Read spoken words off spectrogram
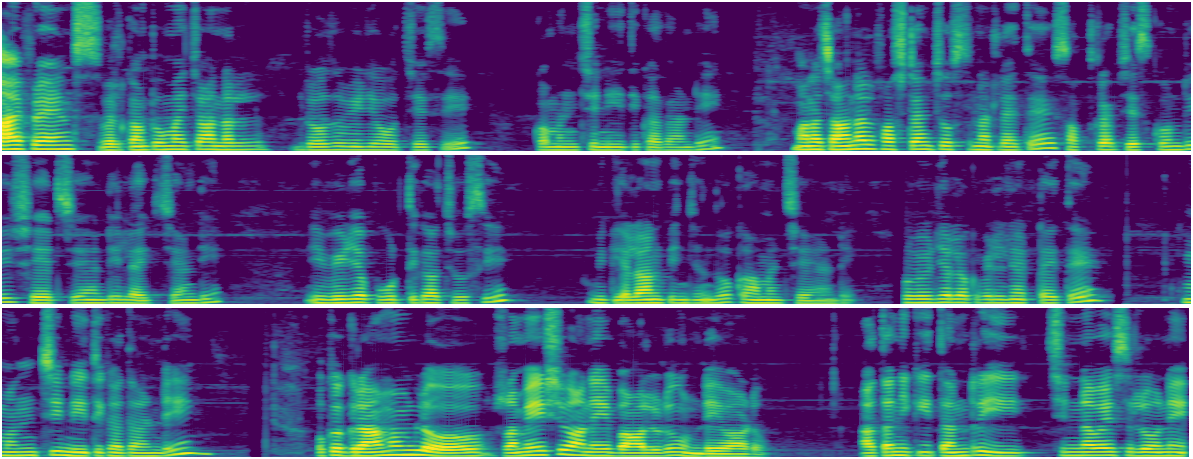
Hi friends welcome to my channel. ఈరోజు వీడియో వచ్చేసి ఒక మంచి నీతి కథ అండి. మన ఛానల్ ఫస్ట్ టైం చూస్తున్నట్లయితే సబ్స్క్రైబ్ చేసుకోండి షేర్ చేయండి లైక్ చేయండి. ఈ వీడియో పూర్తిగా చూసి మీకు ఎలా అనిపించిందో కామెంట్ చేయండి. వీడియోలోకి వెళ్ళినట్టయితే మంచి నీతి కథ అండి. ఒక గ్రామంలో రమేష్ అనే బాలుడు ఉండేవాడు. అతనికి తండ్రి చిన్న వయసులోనే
